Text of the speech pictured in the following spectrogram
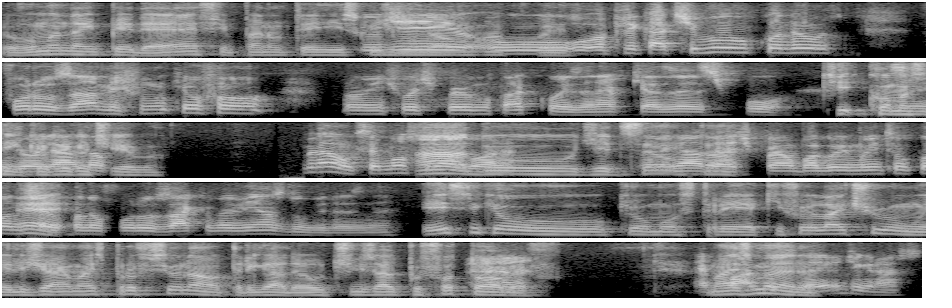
Eu vou mandar em PDF para não ter risco de, de o, o, aplicativo, quando eu for usar mesmo, que eu vou, provavelmente vou te perguntar coisa, né? Porque às vezes, tipo. Que, como assim? Que aplicativo? Tá... Não, que você mostrou ah, agora. do de edição? Tá tá. É, tipo, é um bagulho muito quando, é. você, quando eu for usar que vai vir as dúvidas, né? Esse que eu, que eu mostrei aqui foi o Lightroom. Ele já é mais profissional, tá ligado? É utilizado por fotógrafo. É, é mas, mano. é de graça?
